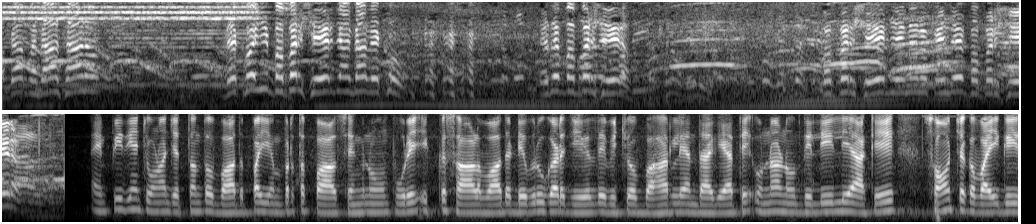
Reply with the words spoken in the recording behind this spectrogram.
ਅੱਗਾ ਬੰਦਾ ਸਾਣ ਵੇਖੋ ਜੀ, ਬੱਬਰ ਸ਼ੇਰ ਜਾਂਦਾ, ਵੇਖੋ। ਇਹਦੇ ਬੱਬਰ ਸ਼ੇਰ। ਬੱਬਰ ਸ਼ੇਰ ਜੇ ਇਹਨਾਂ ਨੂੰ ਕਹਿੰਦੇ, ਬੱਬਰ ਸ਼ੇਰ। ਐਮਪੀ ਦੀਆਂ ਚੋਣਾਂ ਜਿੱਤਣ ਤੋਂ ਬਾਅਦ ਭਾਈ ਅੰਮ੍ਰਿਤਪਾਲ ਸਿੰਘ ਨੂੰ ਪੂਰੇ 1 ਸਾਲ ਬਾਅਦ ਡਿਬਰੂਗੜ੍ਹ ਜੇਲ੍ਹ ਦੇ ਵਿੱਚੋਂ ਬਾਹਰ ਲਿਆਂਦਾ ਗਿਆ ਤੇ ਉਹਨਾਂ ਨੂੰ ਦਿੱਲੀ ਲਿਆ ਕੇ ਸਹੁੰ ਚੁਕਵਾਈ ਗਈ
